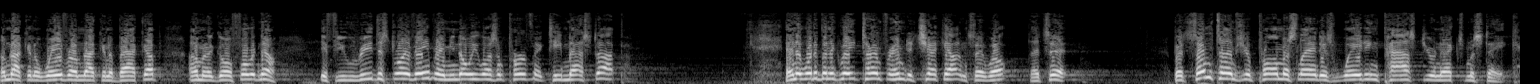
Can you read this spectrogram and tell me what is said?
I'm not going to waver. I'm not going to back up. I'm going to go forward. Now, if you read the story of Abraham, you know he wasn't perfect. He messed up. And it would have been a great time for him to check out and say, well, that's it. But sometimes your promised land is waiting past your next mistake.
